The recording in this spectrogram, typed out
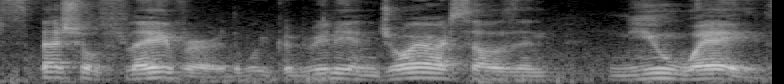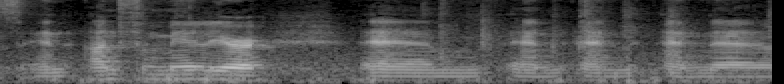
special flavor that we could really enjoy ourselves in new ways and unfamiliar um, and, and, and, uh,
